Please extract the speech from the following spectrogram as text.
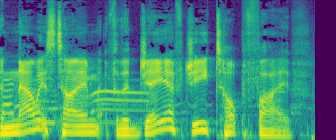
And now it's time for the JFG Top 5.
